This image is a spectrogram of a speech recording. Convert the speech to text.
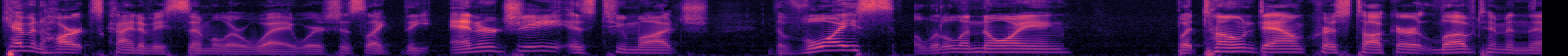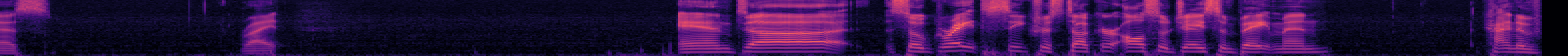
Kevin Hart's kind of a similar way, where it's just like the energy is too much, the voice a little annoying, but toned down. Chris Tucker loved him in this, right? And uh, so great to see Chris Tucker. Also, Jason Bateman, kind of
